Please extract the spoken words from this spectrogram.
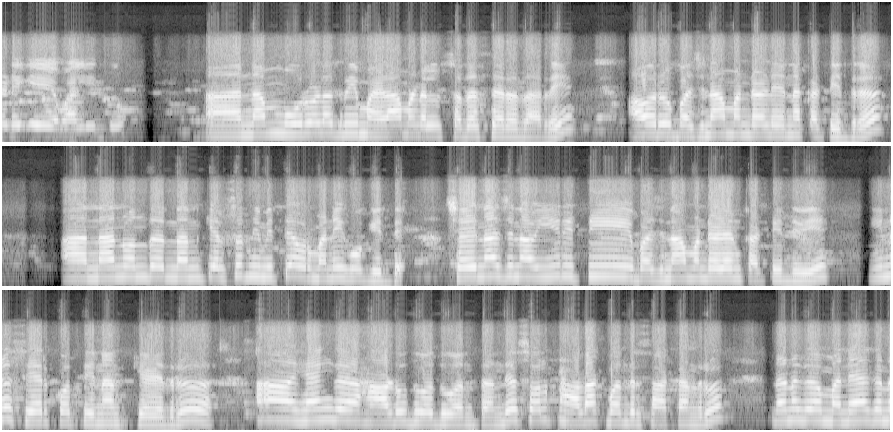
ಕಡೆಗೆ ವಾಲಿದ್ದು? ಆ ನಮ್ ಊರೊಳಗ್ರಿ ಮಹಿಳಾ ಮಂಡಲ ಸದಸ್ಯರ ಅವರು ಅವ್ರು ಭಜನಾ ಮಂಡಳಿಯನ್ನ ಕಟ್ಟಿದ್ರು. ಆ ನಾನೊಂದ್ ನನ್ ಕೆಲ್ಸದ ನಿಮಿತ್ತ ಅವ್ರ ಮನೆಗ್ ಹೋಗಿದ್ದೆ. ಶೈನಾಜ್ ನಾವ್ ಈ ರೀತಿ ಭಜನಾ ಮಂಡಳಿಯನ್ನ ಕಟ್ಟಿದ್ವಿ. ನೀನು ಸೇರ್ಕೋತೀನ ಅಂತ ಕೇಳಿದ್ರು. ಆ ಹೆಂಗ ಹಾಡುದು ಅದು ಅಂತಂದೆ. ಸ್ವಲ್ಪ ಹಾಡಾಕ್ ಬಂದ್ರೆ ಸಾಕಂದ್ರು. ನನಗ ಮನ್ಯಾಗನ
